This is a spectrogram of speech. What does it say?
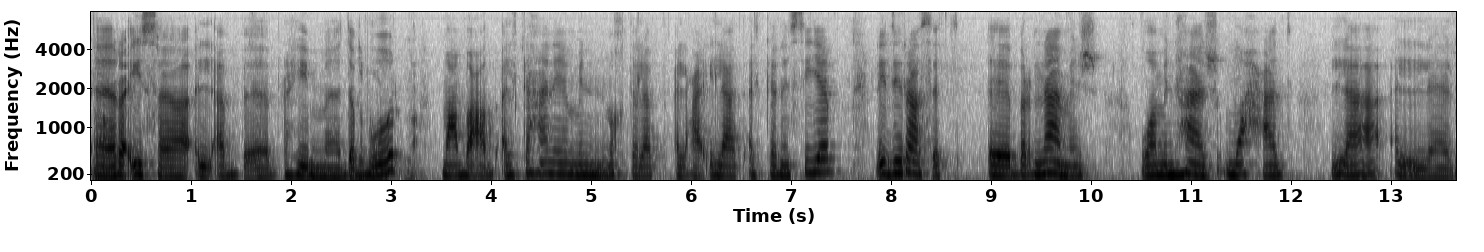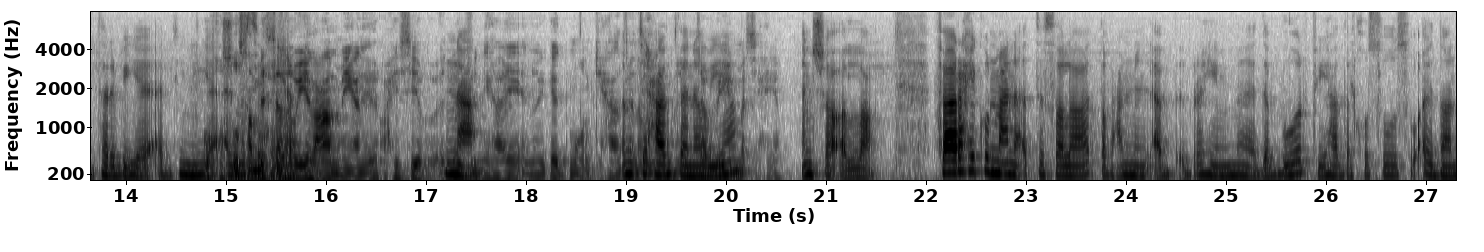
آه، نعم. رئيسها الأب إبراهيم دبور نعم. مع بعض الكهنة من مختلف العائلات الكنسية لدراسة آه، برنامج ومنهاج موحد للتربية الدينية وخصوصا المسيحية بالثانوية العامة يعني راح يصير نعم. في النهاية إنه يقدموا امتحان ثانوي امتحان للتربية ثانوية. المسيحية إن شاء الله فراح يكون معنا اتصالات طبعا من الأب إبراهيم دبور في هذا الخصوص وأيضا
